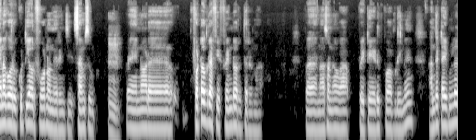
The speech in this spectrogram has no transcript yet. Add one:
எனக்கு ஒரு குட்டியாக ஒரு ஃபோன் ஒன்று இருந்துச்சு சாம்சங் இப்போ என்னோட ஃபோட்டோகிராஃபி ஃப்ரெண்ட் ஒருத்தர் இருந்தான். இப்போ நான் சொன்னேன் வா போயிட்டு எடுப்போம் அப்படின்னு. அந்த டைமில்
